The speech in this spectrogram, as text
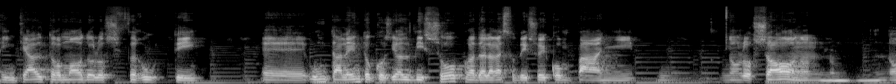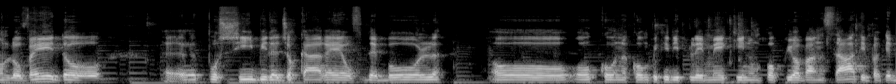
in che altro modo lo sfrutti eh, un talento così al di sopra del resto dei suoi compagni. Non lo so, non, non, lo vedo eh, possibile giocare off the ball o, o, con compiti di playmaking un po' più avanzati perché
